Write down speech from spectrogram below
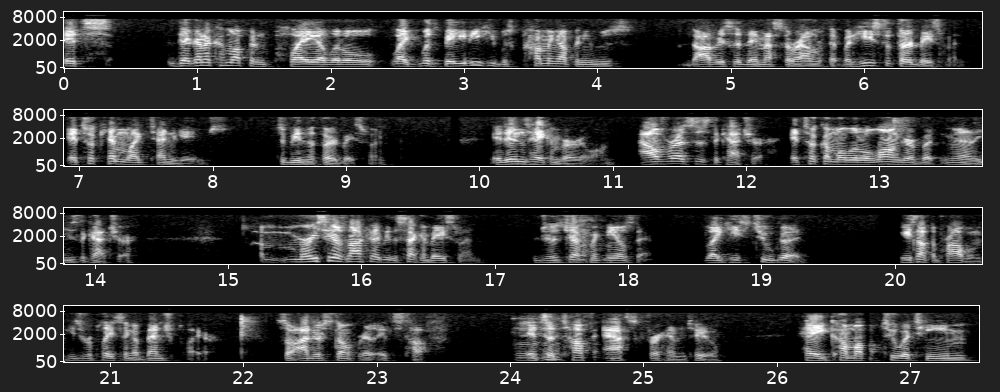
it's they're going to come up and play a little like with Baty, he was coming up and he was obviously they messed around with it, but he's the third baseman. It took him like 10 games to be the third baseman. It didn't take him very long. Alvarez is the catcher. It took him a little longer, but yeah, he's the catcher. Mauricio's not going to be the second baseman. Just Jeff McNeil's there. Like he's too good. He's not the problem. He's replacing a bench player. So I just don't really. It's tough. It's a Mhm. tough ask for him too. Hey, come up to a team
